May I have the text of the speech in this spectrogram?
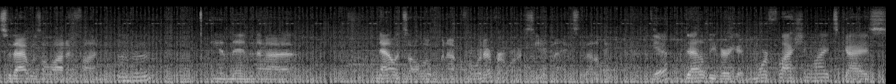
so that was a lot of fun. Mm-hmm. And then uh, now it's all open up for whatever I want to see at night. So that'll be Yeah. That'll be very good. More flashing lights, guys.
